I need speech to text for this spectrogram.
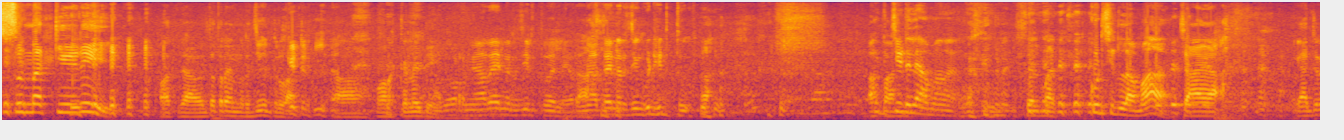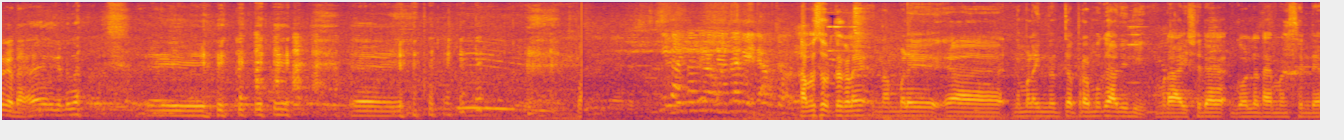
സുമക്കിഴി. രാവിലത്തെ അത്ര എനർജി കിട്ടില്ല. ആ ഉറക്കല്ലായിട്ട് ഉറങ്ങാതെ എനർജി എടുത്തതല്ലേ? ഉറങ്ങാത്ത എനർജിയും കൂടി എടുത്തു. കുടിച്ചിട്ടില്ലാമാ? ചായ. കാണിച്ചെടുക്കട്ടെ. അപ്പോൾ സുഹൃത്തുക്കളെ നമ്മൾ നമ്മളെ ഇന്നത്തെ പ്രമുഖ അതിഥി നമ്മുടെ ഐശ്വര്യ ഗോൾഡൻ ഡയമണ്ട്സിന്റെ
